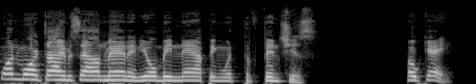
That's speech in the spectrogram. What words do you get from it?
One more time, sound man, and you'll be napping with the Finches. Okay,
